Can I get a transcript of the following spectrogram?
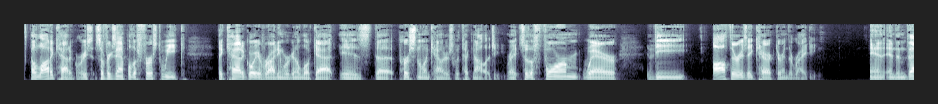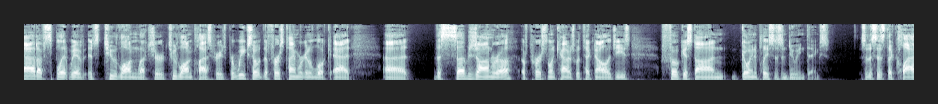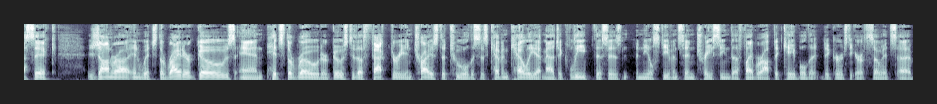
a lot of categories. So, for example, the first week, the category of writing we're going to look at is the personal encounters with technology, right? So, the form where the author is a character in the writing. And, and then that I've split. We have, it's two long lecture, two long class periods per week. So the first time we're going to look at, uh, the subgenre of personal encounters with technologies focused on going to places and doing things. So this is the classic genre in which the writer goes and hits the road or goes to the factory and tries the tool. This is Kevin Kelly at Magic Leap. This is Neal Stephenson tracing the fiber optic cable that, that girds the earth. So it's uh,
